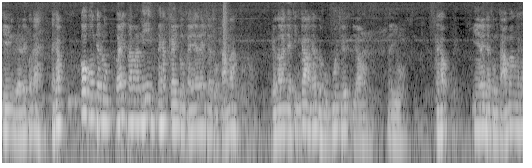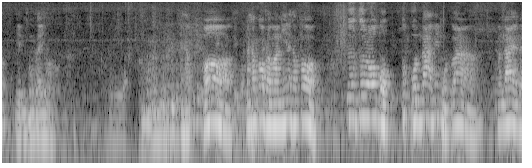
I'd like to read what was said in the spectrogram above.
เองหรืออะไรก็ได้นะครับ ก็คงจะรูปไว้ประมาณนี้นะครับใครสงสัยอะไรจะสอบถามบ้างเดี๋ยวกำลังจะกินข้าวนะครับแต่ผมพูดเยอะเดี๋ยวไม่อยู่นะครับ มีอะไรจะสงถามบ้างไหมครับ เห็นสงสัยอยู่ นะครับก็นะครับก็ประมาณนี้นะครับก็คือคือเราบอกทุกคนได้ไม่หมดว่ามันได้อะไร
